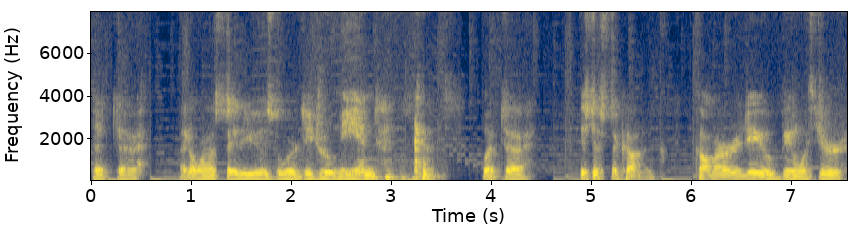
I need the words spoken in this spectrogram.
that uh, I don't want to say to use the word they drew me in, but uh, it's just a com camaraderie of being with your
